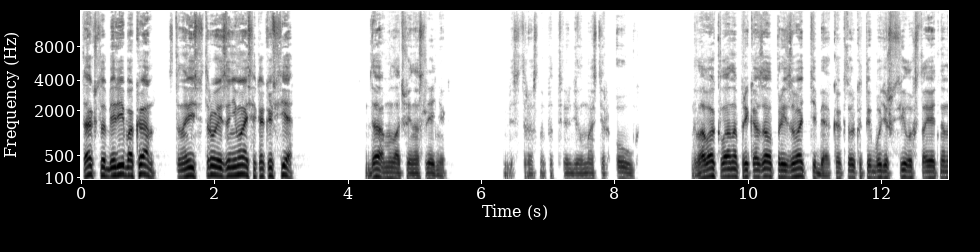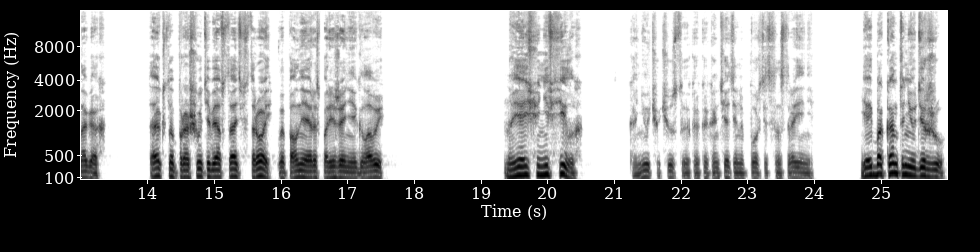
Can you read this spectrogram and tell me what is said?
Так что бери бакан, становись в строй и занимайся, как и все». «Да, младший наследник», — бесстрастно подтвердил мастер Оук. «Глава клана приказал призвать тебя, как только ты будешь в силах стоять на ногах. Так что прошу тебя встать в строй, выполняя распоряжение главы. Но я еще не в силах. Конючу, чувствуя, как окончательно портится настроение. Я и баканта не удержу.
